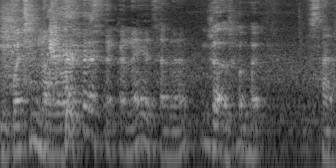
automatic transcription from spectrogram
І потім наливаємо стакани, і це не? Да, давай. Все.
